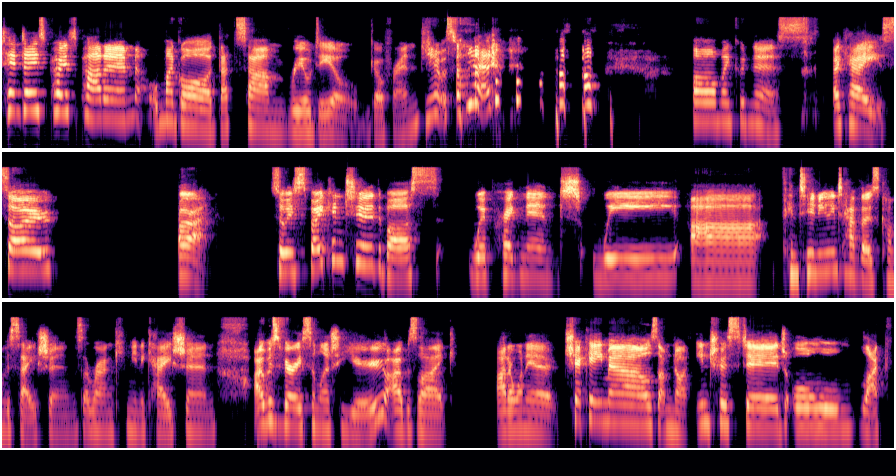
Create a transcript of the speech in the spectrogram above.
10 days postpartum. Oh my god, that's um real deal, girlfriend. Yeah, it was yeah. oh my goodness. Okay, so all right. So we've spoken to the boss. We're pregnant. We are continuing to have those conversations around communication. I was very similar to you. I was like, I don't want to check emails. I'm not interested. All like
